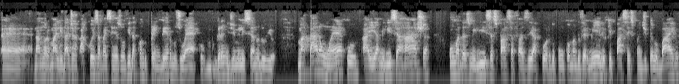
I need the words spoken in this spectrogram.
é, na normalidade a coisa vai ser resolvida quando prendermos o Eco, um grande miliciano do Rio. Mataram o Eco, aí a milícia racha, uma das milícias passa a fazer acordo com o Comando Vermelho, que passa a expandir pelo bairro.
